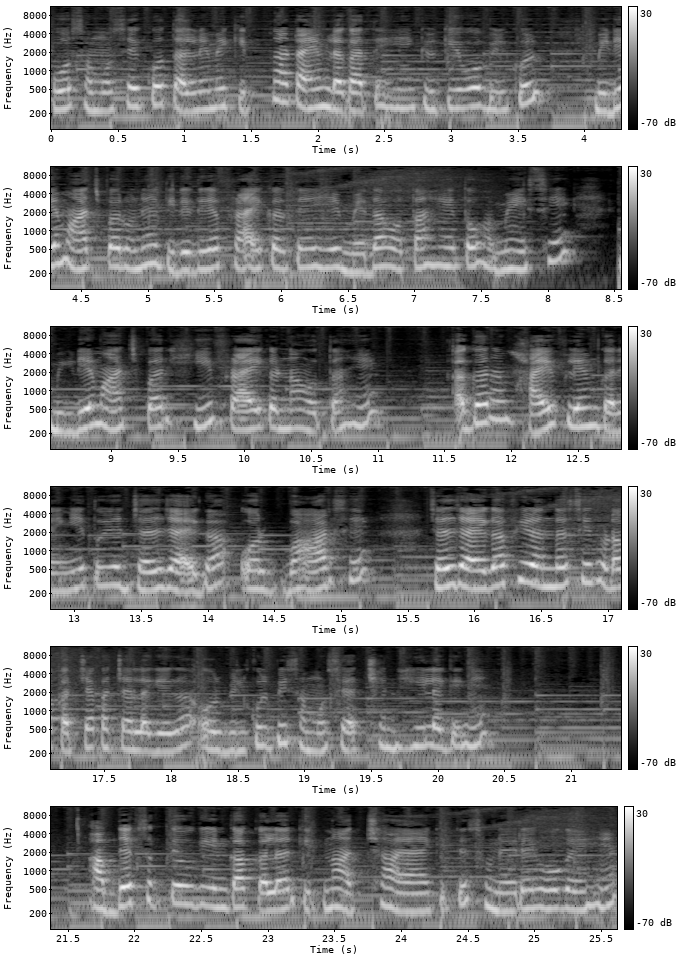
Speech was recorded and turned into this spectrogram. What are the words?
वो समोसे को तलने में कितना टाइम लगाते हैं, क्योंकि वो बिल्कुल मीडियम आँच पर उन्हें धीरे धीरे फ्राई करते हैं। ये मैदा होता है तो हमें इसे मीडियम आँच पर ही फ्राई करना होता है। अगर हम हाई फ्लेम करेंगे तो ये जल जाएगा और बाहर से जल जाएगा, फिर अंदर से थोड़ा कच्चा कच्चा लगेगा और बिल्कुल भी समोसे अच्छे नहीं लगेंगे। आप देख सकते हो कि इनका कलर कितना अच्छा आया है, कितने सुनहरे हो गए हैं।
